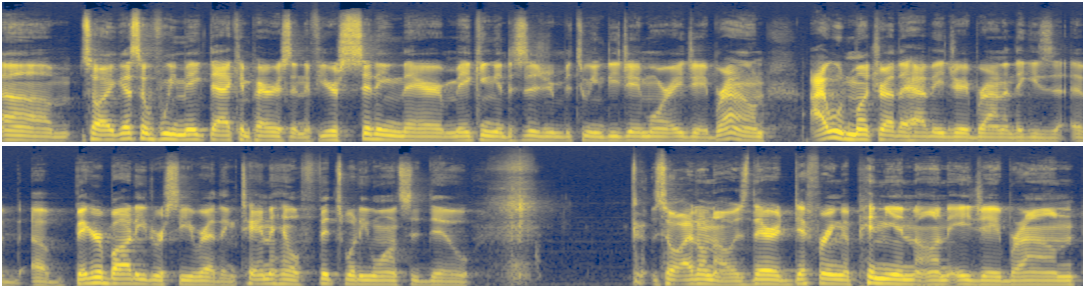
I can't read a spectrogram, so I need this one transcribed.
um, so I guess if we make that comparison, if you're sitting there making a decision between DJ Moore, AJ Brown, I would much rather have AJ Brown. I think he's a, a bigger bodied receiver. I think Tannehill fits what he wants to do. So I don't know. Is there a differing opinion on AJ Brown?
